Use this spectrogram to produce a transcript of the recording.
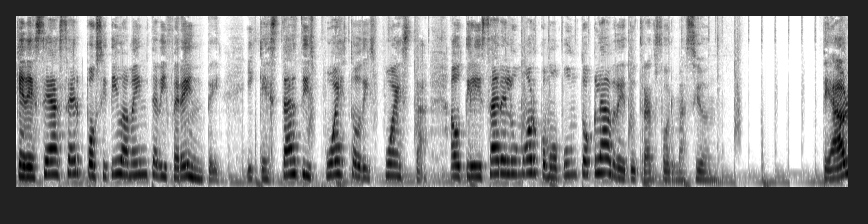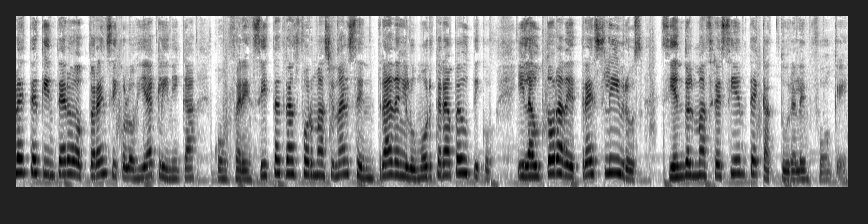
que deseas ser positivamente diferente y que estás dispuesto o dispuesta a utilizar el humor como punto clave de tu transformación. Te habla Esther Quintero, doctora en psicología clínica, conferencista transformacional centrada en el humor terapéutico y la autora de tres libros, siendo el más reciente Captura el Enfoque.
